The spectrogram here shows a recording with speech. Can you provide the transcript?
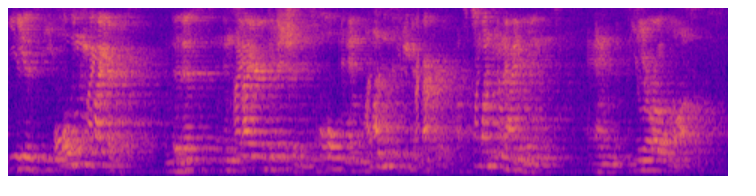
He is the only fighter in this entire division to hold an undefeated record of 29 wins and zero losses.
